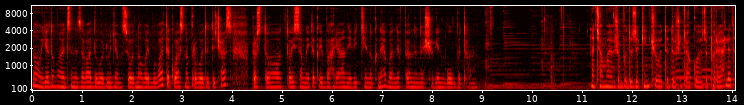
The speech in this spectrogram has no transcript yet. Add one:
Ну, я думаю, це не завадило людям все одно вайбувати, класно проводити час. Просто той самий такий багряний відтінок неба, не впевнена, що він був би там. На цьому я вже буду закінчувати. Дуже дякую за перегляд.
